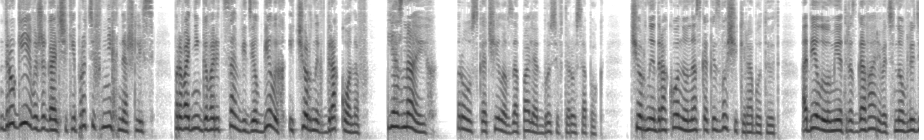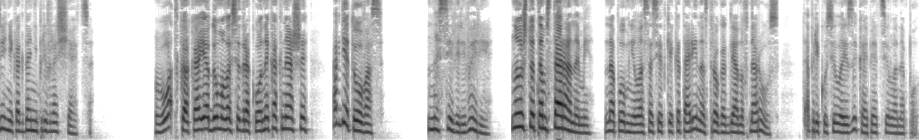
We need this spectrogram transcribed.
«Другие выжигальщики против них нашлись. Проводник, говорит, сам видел белых и черных драконов. Я знаю их. Роуз скочила в запале, отбросив второй сапог. Черные драконы у нас как извозчики работают. а белые умеют разговаривать, но в людей никогда не превращаются. Вот какая я думала, все драконы как наши. А где ты у вас? На севере Верии. Ну и что там с таранами? Напомнила соседке Катарина, строго глянув на Роуз. Та прикусила язык и опять села на пол.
